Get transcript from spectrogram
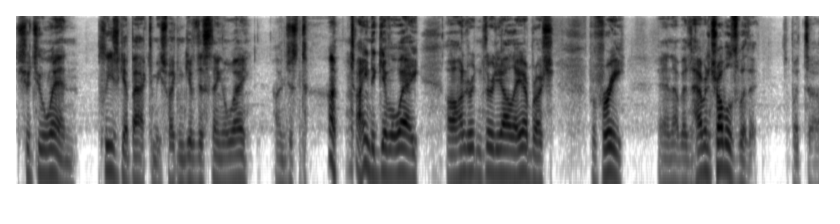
Should you win, please get back to me so I can give this thing away. I'm just I'm trying to give away a $130 airbrush for free, and I've been having troubles with it. But uh,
